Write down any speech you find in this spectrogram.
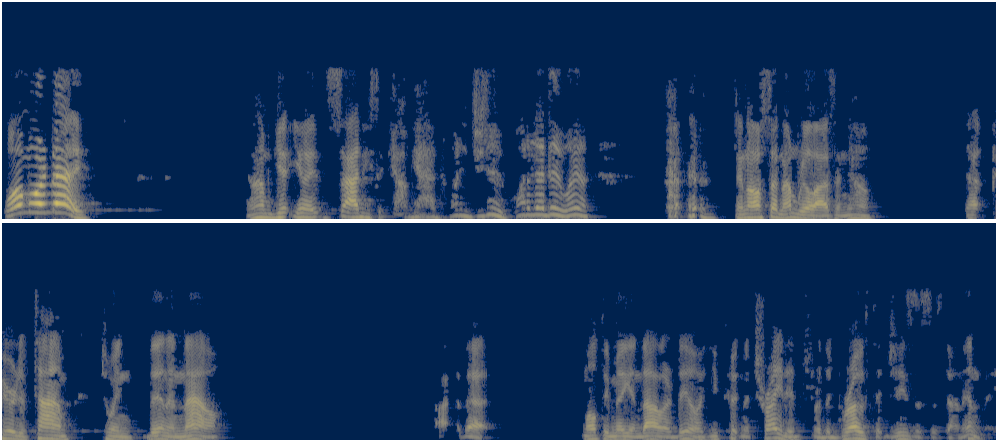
One more day. And I'm getting, you know, inside, you say, oh, God, what did you do? What did I do? Well, and all of a sudden I'm realizing, you know, that period of time between then and now, that multi-million dollar deal, you couldn't have traded for the growth that Jesus has done in me.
